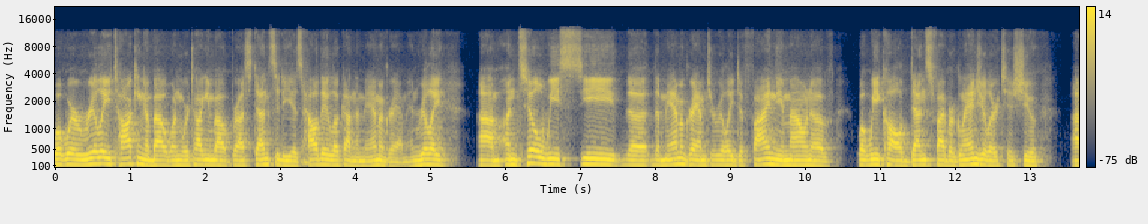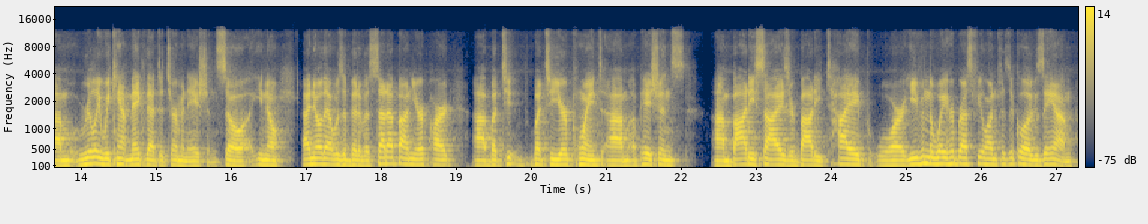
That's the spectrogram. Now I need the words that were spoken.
what we're really talking about when we're talking about breast density is how they look on the mammogram. And really um, until we see the, the mammogram to really define the amount of what we call dense fibroglandular tissue um, really we can't make that determination. So you know i know that was a bit of a setup on your part uh, but to but to your point um, a patient's um, body size or body type, or even the way her breasts feel on physical exam,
